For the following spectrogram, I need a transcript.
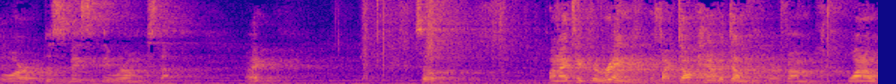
or this is basically where I'm gonna stop, right? So when I take the ring, if I don't have a dummy, or if I wanna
